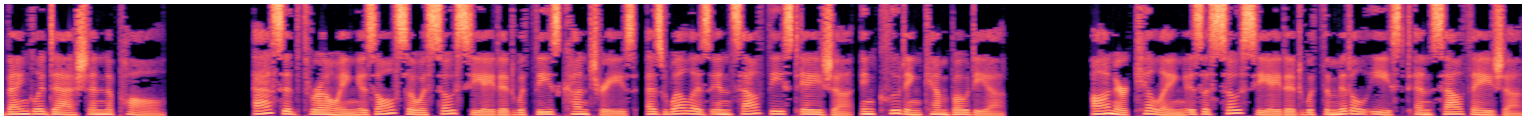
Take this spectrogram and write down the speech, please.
Bangladesh and Nepal. Acid throwing is also associated with these countries, as well as in Southeast Asia, including Cambodia. Honor killing is associated with the Middle East and South Asia.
